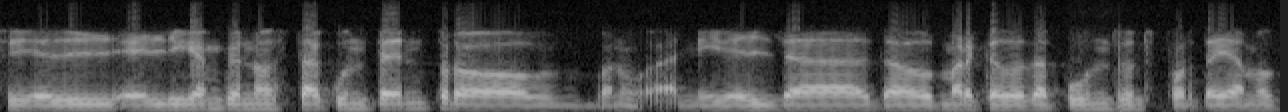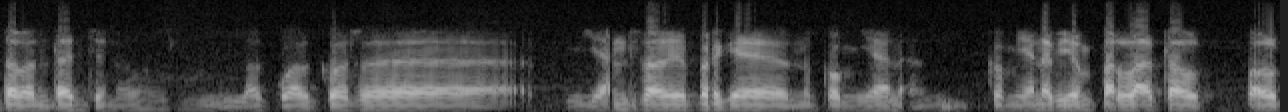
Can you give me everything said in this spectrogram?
sí, ell, ell diguem que no està content, però bueno, a nivell de, del marcador de punts ens porta ja molt avantatge, no? La qual cosa ja ens va bé perquè, com ja, com ja n'havíem parlat al, al,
